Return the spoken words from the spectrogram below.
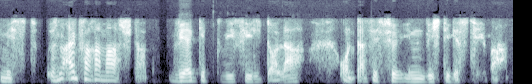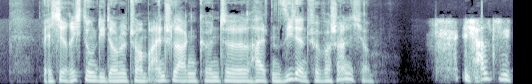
misst. Das ist ein einfacher Maßstab. Wer gibt wie viel Dollar? Und das ist für ihn ein wichtiges Thema. Welche Richtung die Donald Trump einschlagen könnte, halten Sie denn für wahrscheinlicher? Ich halte die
